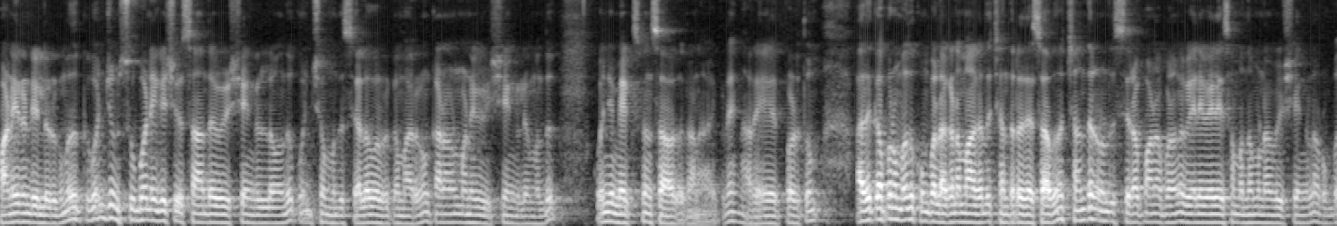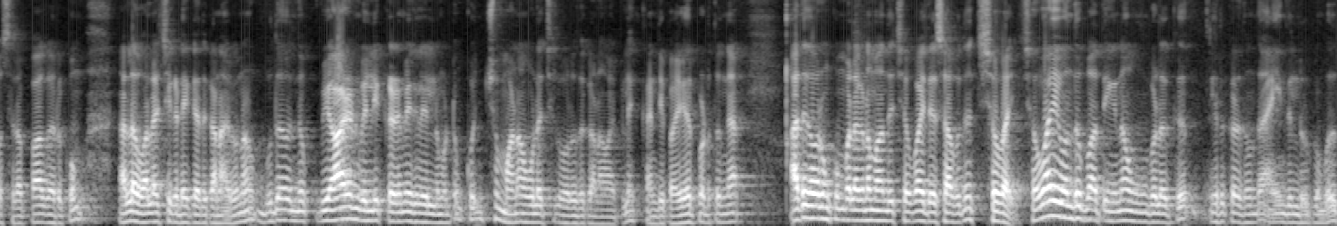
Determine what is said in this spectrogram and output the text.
பன்னிரெண்டில் இருக்கும்போது கொஞ்சம் சுப நிகழ்ச்சி சார்ந்த விஷயங்களில் வந்து கொஞ்சம் வந்து செலவு இருக்க மாதிரி இருக்கும். கணவன் மனைவி விஷயங்களும் வந்து கொஞ்சம் எக்ஸ்பென்ஸ் ஆகிறதுக்கான வாய்ப்புகளை நிறைய ஏற்படுத்தும். அதுக்கப்புறம் வந்து கும்ப லக்னமாகிறது சந்திர தசாபுக்தி சந்திரன் வந்து சிறப்பான பலன்கள் வேலை வேலை சம்பந்தமான விஷயங்கள்லாம் ரொம்ப சிறப்பாக இருக்கும். நல்ல வளர்ச்சி கிடைக்கிறதுக்கான வாய்ப்பு புத இந்த வியாழன் வெள்ளிக்கிழமைகளில் மட்டும் கொஞ்சம் மன உளைச்சல் வருவதற்கான வாய்ப்புகளை கண்டிப்பாக ஏற்படுத்துங்க. அதுக்கப்புறம் கும்பலகனமாக வந்து செவ்வாய் தசாபதி செவ்வாய். செவ்வாய் வந்து பார்த்திங்கன்னா உங்களுக்கு இருக்கிறது வந்து ஐந்தில் இருக்கும்போது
